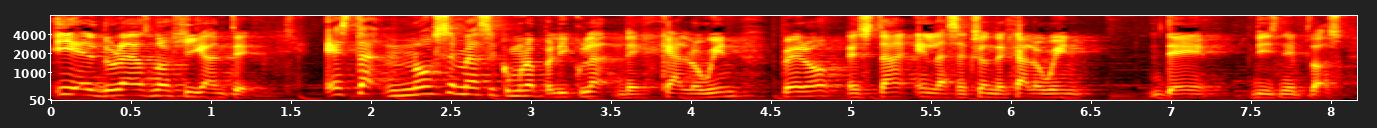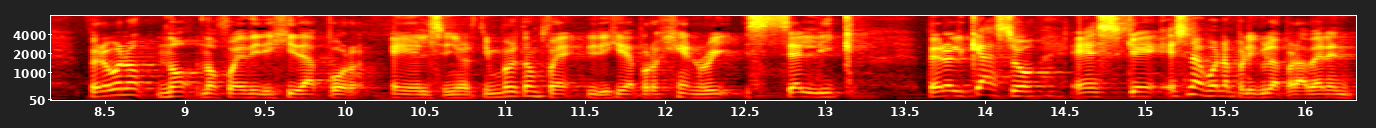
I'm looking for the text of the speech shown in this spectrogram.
y el durazno gigante. Esta no se me hace como una película de Halloween, pero está en la sección de Halloween de Disney Plus. Pero bueno, no, no fue dirigida por el señor Tim Burton, fue dirigida por Henry Selick. Pero el caso es que es una buena película para ver en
